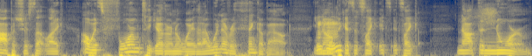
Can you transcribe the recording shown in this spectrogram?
top. It's just that like, oh, it's formed together in a way that I would never think about. You know, Mm-hmm. because it's like it's it's like not the norm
